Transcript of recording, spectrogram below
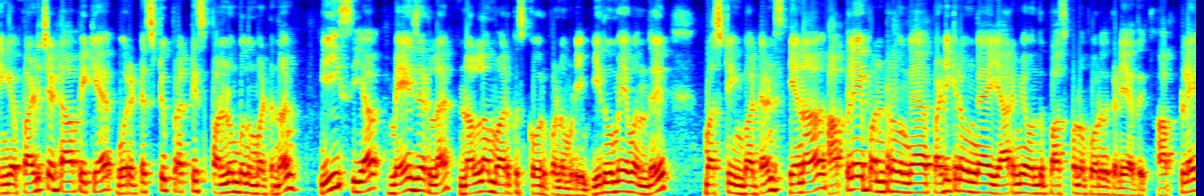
நீங்கள் படித்த டாப்பிக்கை ஒரு டெஸ்ட் ப்ராக்டிஸ் பண்ணும்போது மட்டும்தான் ஈஸியாக மேஜரில் நல்ல மார்க் ஸ்கோர் பண்ண முடியும். இதுவுமே வந்து மஸ்ட் இம்பார்ட்டன்ஸ் ஏன்னா அப்ளை பண்ணுறவங்க படிக்கிறவங்க யாருமே வந்து பாஸ் பண்ண போகிறது கிடையாது. அப்ளை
